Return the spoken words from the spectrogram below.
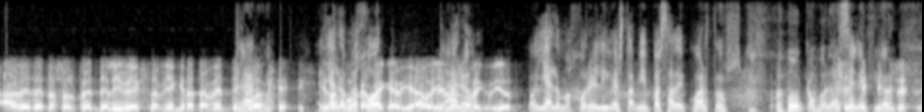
A veces nos sorprende el IBEX también gratamente, claro. igual que, la poca mejor, fe que había hoy claro, en la selección. Oye, a lo mejor el IBEX también pasa de cuartos, como, como la selección. Sí, sí,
